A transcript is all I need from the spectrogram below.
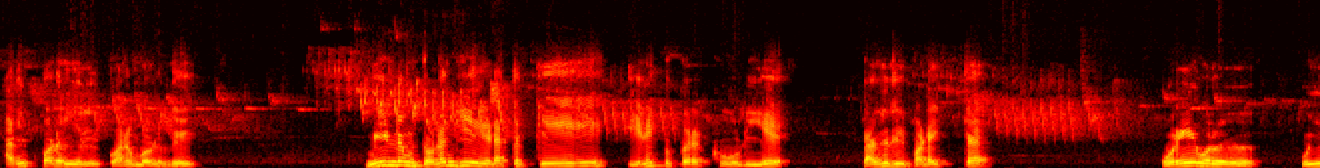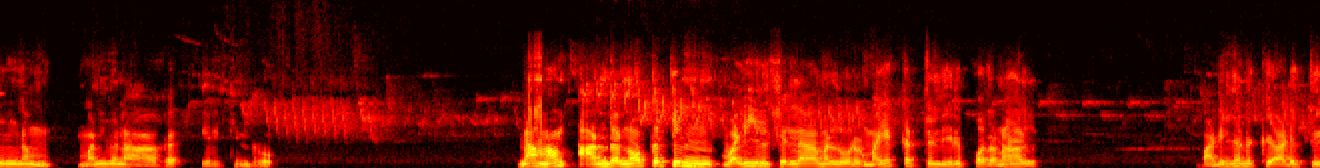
அடிப்படையில் வரும்பொழுது மீண்டும் தொடங்கிய இடத்திற்கே இணைப்பு பெறக்கூடிய தகுதி படைத்த ஒரே ஒரு உயிரினம் மனிதனாக இருக்கின்றோம். நாம் அந்த நோக்கத்தின் வழியில் செல்லாமல் ஒரு மயக்கத்தில் இருப்பதனால் மனிதனுக்கு அடுத்து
